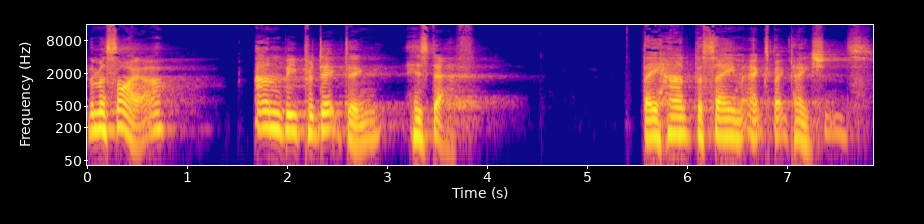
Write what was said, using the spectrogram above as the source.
the Messiah and be predicting his death. They had the same expectations.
